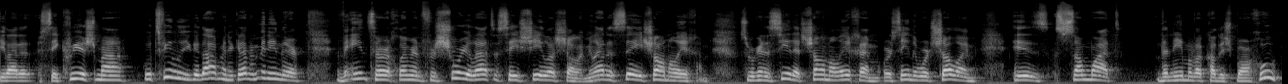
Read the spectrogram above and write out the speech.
you're allowed to say Kriya Shema, Utfila, you could daven, you could have a meaning there. Ve'ein tzarech for sure you're allowed to say Sheila Shalom. You're allowed to say Shalom Aleichem. So we're going to see that Shalom Aleichem, or saying the word Shalom, is somewhat the name of a Baruch Hu,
